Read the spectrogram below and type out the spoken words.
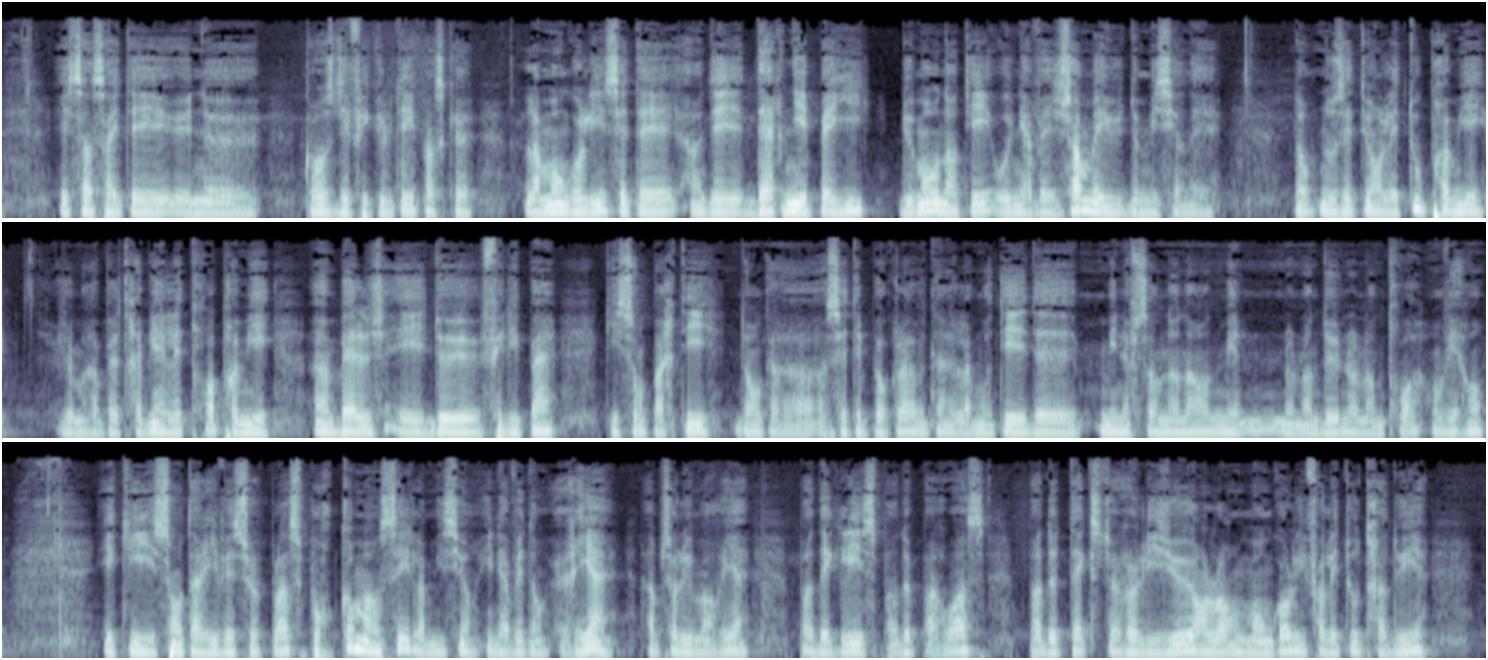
Et ça, ça a été une grosse difficulté parce que la Mongolie, c'était un des derniers pays du monde entier où il n'y avait jamais eu de missionnaires. Donc nous étions les tout premiers. Je me rappelle très bien les trois premiers, un Belge et deux Philippins qui sont partis donc à, cette époque-là, dans la moitié de 1990, 92, 93 environ, et qui sont arrivés sur place pour commencer la mission. Il n'y avait donc rien, absolument rien, pas d'église, pas de paroisse, pas de texte religieux en langue mongole, il fallait tout traduire.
